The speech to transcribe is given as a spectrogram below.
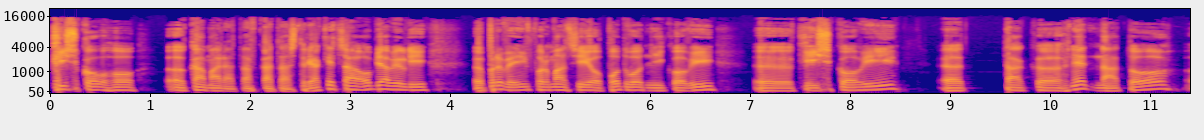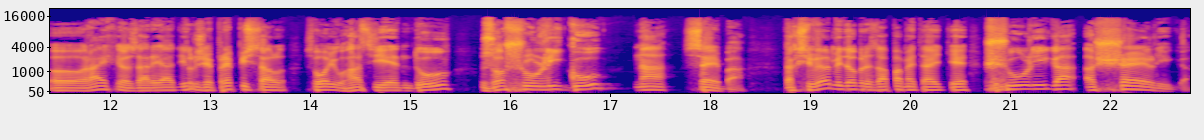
Kiskovho kamaráta v katastri. A keď sa objavili prvé informácie o podvodníkovi, e, Kiskovi, e, tak e, hneď na to e, Reichel zariadil, že prepísal svoju haciendu zo Šuligu na seba. Tak si veľmi dobre zapamätajte Šuliga a Šéliga.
